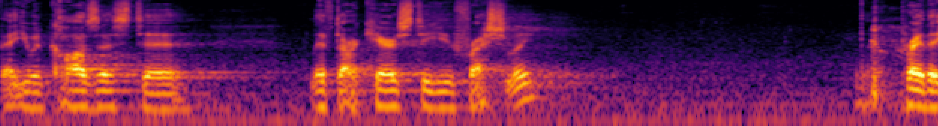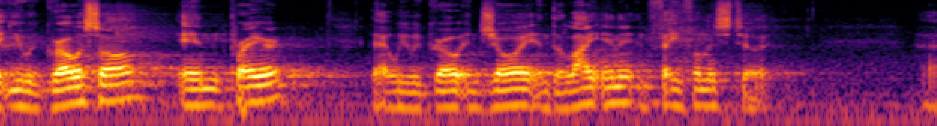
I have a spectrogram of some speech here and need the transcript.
that you would cause us to lift our cares to you freshly. I Pray that you would grow us all in prayer, that we would grow in joy and delight in it and faithfulness to it. Uh,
